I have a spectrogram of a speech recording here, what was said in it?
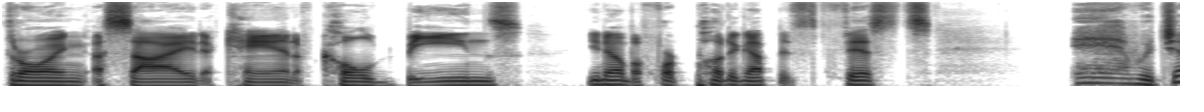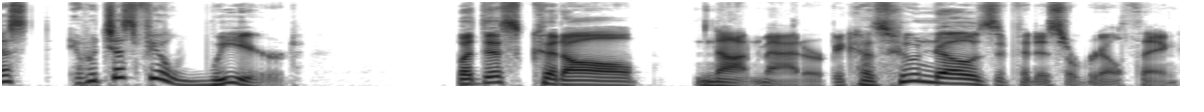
throwing aside a can of cold beans, you know, before putting up his fists, eh, it would just it would just feel weird. But this could all not matter because who knows if it is a real thing.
